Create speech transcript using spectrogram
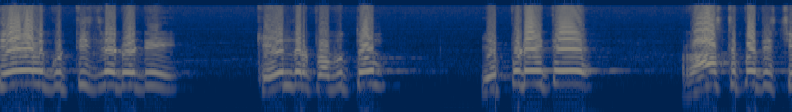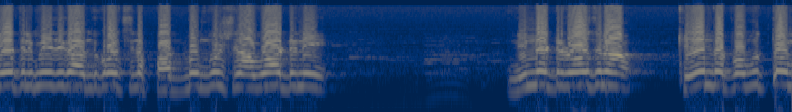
సేవలు గుర్తించినటువంటి కేంద్ర ప్రభుత్వం ఎప్పుడైతే రాష్ట్రపతి చేతుల మీదుగా అందుకోవాల్సిన పద్మభూషణ్ అవార్డుని నిన్నటి రోజున కేంద్ర ప్రభుత్వం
